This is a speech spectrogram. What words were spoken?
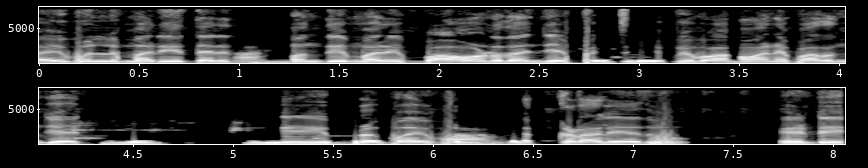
బైబిల్ మరీ దరిద్రం ఉంది మరీ బాగుండదు అని చెప్పేసి వివాహం అనే పదం చేర్చింది ఇబ్రో బైబిల్. ఎక్కడా లేదు. ఏంటి?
